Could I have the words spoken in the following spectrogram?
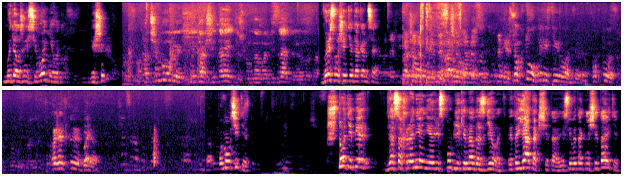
мы должны сегодня вот решить... А почему вы, вы так считаете, что нам обязательно нужно... Выслушайте до конца. Сохту, вывести его отсюда. Сохту. Халячка, да. Помолчите. Что теперь для сохранения республики надо сделать? Это я так считаю. Если вы так не считаете,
